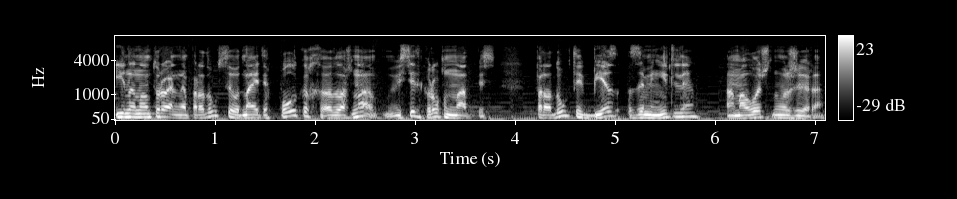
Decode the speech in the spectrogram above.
И на натуральной продукции вот на этих полках должна висеть крупная надпись «Продукты без заменителя молочного жира.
